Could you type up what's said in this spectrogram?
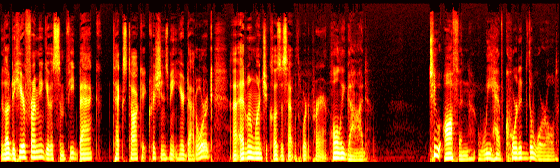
We'd love to hear from you. Give us some feedback. Text talk at christiansmeethere.org. Uh, Edwin, why don't you close us out with a word of prayer? Holy God, too often we have courted the world,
